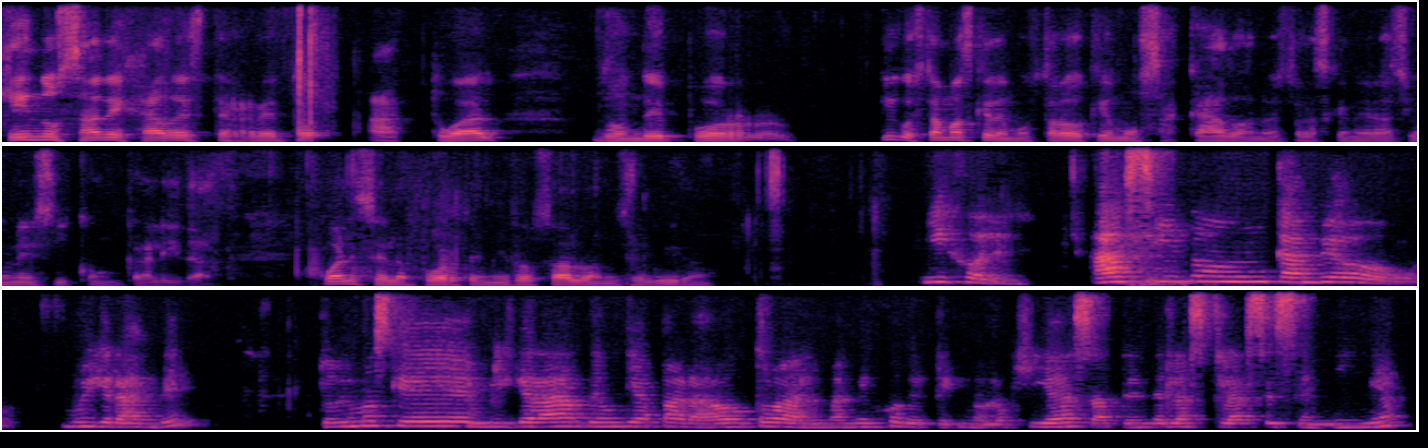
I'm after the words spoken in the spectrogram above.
¿Qué nos ha dejado este reto actual donde por, digo, está más que demostrado que hemos sacado a nuestras generaciones y con calidad? ¿Cuál es el aporte, mi Rosalba, mi Elvira? Híjole, ha sido un cambio muy grande Tuvimos que migrar de un día para otro al manejo de tecnologías, atender las clases en línea.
